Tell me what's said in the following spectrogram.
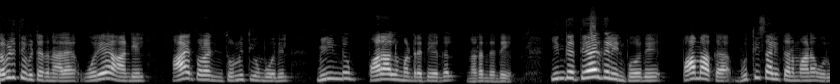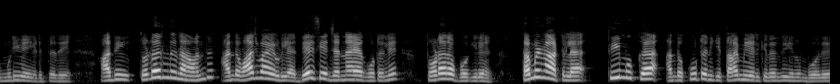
கவிழ்த்து விட்டதனால ஒரே ஆண்டில் ஆயிரத்தி தொள்ளாயிரத்தி தொண்ணூற்றி ஒம்போதில் மீண்டும் பாராளுமன்ற தேர்தல் நடந்தது. இந்த தேர்தலின் போது பாமக புத்திசாலித்தனமான ஒரு முடிவை எடுத்தது. அது தொடர்ந்து நான் வந்து அந்த வாஜ்பாயுடைய தேசிய ஜனநாயக கூட்டணியிலே தொடரப் போகிறேன். தமிழ்நாட்டில் திமுக அந்த கூட்டணிக்கு தலைமை இருக்கிறது எனும்போது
